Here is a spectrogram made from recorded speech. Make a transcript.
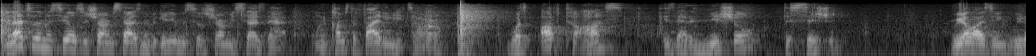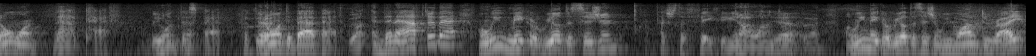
And that's what the Mesillas Yesharim says. In the beginning of Sisharm, he says that when it comes to fighting Yitzhara, what's up to us is that initial decision. Realizing we don't want that path. We want this path. But we don't want the bad path. We want, and then after that, when we make a real decision, not just a fake thing, you know, I want to do it, but when we make a real decision, we want to do right,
